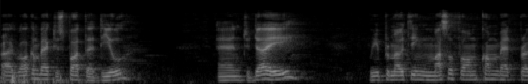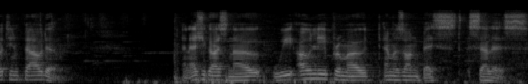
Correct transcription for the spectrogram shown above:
Right, welcome back to Spot That Deal. And today we're promoting MusclePharm Combat Protein Powder. And as you guys know, we only promote Amazon best sellers.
